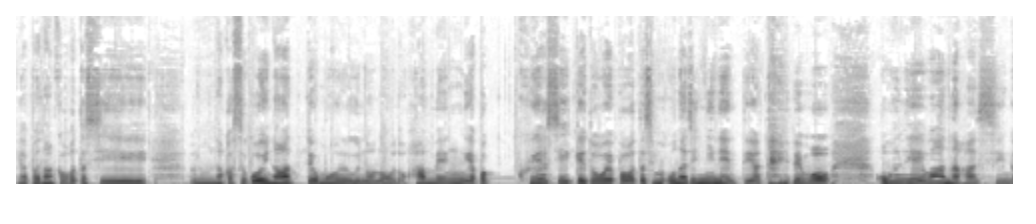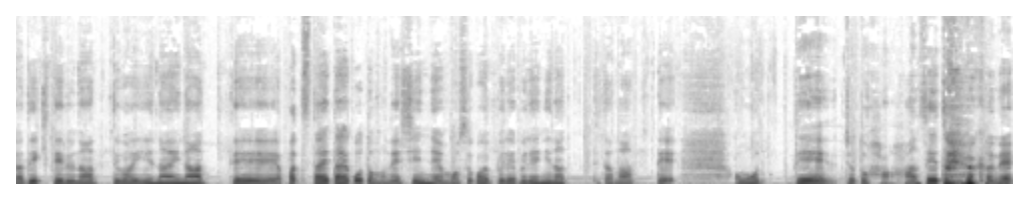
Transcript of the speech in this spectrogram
やっぱなんか私、うん、なんかすごいなって思うのの反面やっぱ悔しいけどやっぱ私も同じ2年ってやっていても オンリーワンな発信ができてるなっては言えないなってやっぱ伝えたいこともね信念もすごいブレブレになってたなって思って。ちょっと反省というかね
